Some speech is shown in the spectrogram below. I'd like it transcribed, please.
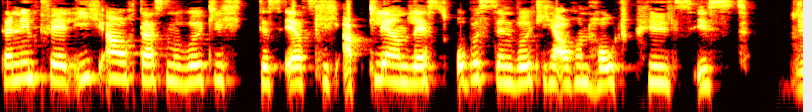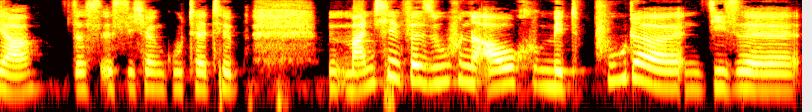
dann empfehle ich auch, dass man wirklich das ärztlich abklären lässt, ob es denn wirklich auch ein Hautpilz ist. Ja, das ist sicher ein guter Tipp. Manche versuchen auch mit Puder diese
